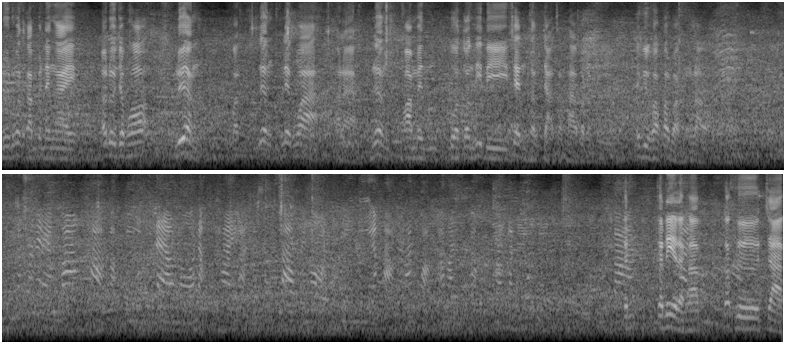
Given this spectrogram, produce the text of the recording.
ดูนวัตกรรมเป็นยังไง แล้วโดยเฉพาะเรื่องเรื่องเรียกว่าอะไรเรื่องความเป็นตัวตนที่ดี เช่นสัจจะศรัทธาบารมีนี่คือความคาดหวังของเรานักแสดงบ้างค่ะกับปีที่แล้วเนาะหนังไทยอาจจะซบเซาไปหน่อยปีนี้อะค่ะคาดหวังอะไรกับการกันเองก็ก็นี่แหละครับก็คือจาก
